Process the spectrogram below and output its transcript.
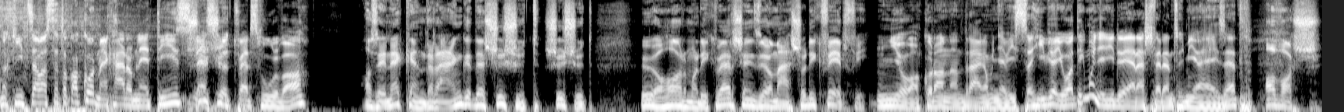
Na, kit szavaztatok akkor meg? 3 4 10 lesz 5 perc múlva. Azért nekem ráng, de süsüt, süsüt. Ő a harmadik versenyző, a második férfi. Jó, akkor Annan drága mindjárt visszahívja. Jó, addig mondj egy időjárás, Ferenc, hogy mi a helyzet. Avas,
